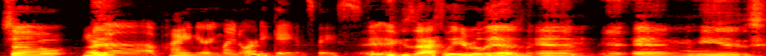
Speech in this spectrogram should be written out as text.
So He's I, a, a pioneering minority gay in space. exactly, he really is, Mhm, and and he is.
